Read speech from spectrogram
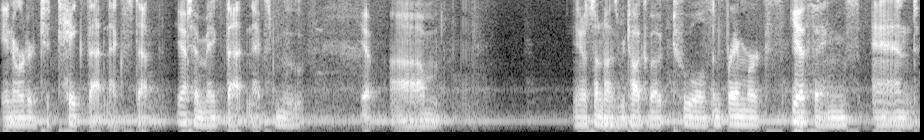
in order to take that next step, Yep. to make that next move. yep you know, sometimes we talk about tools and frameworks Yes. and things, and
